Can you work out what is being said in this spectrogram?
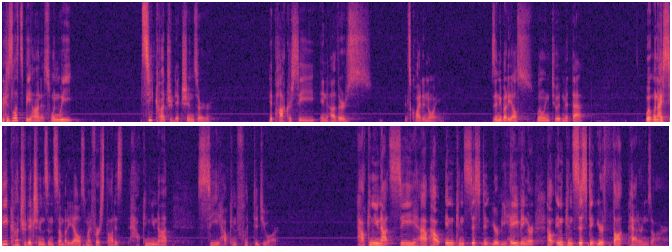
Because let's be honest, when we see contradictions or hypocrisy in others, it's quite annoying. Is anybody else willing to admit that? When, when I see contradictions in somebody else, my first thought is how can you not see how conflicted you are? How can you not see how, how inconsistent you're behaving or how inconsistent your thought patterns are?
